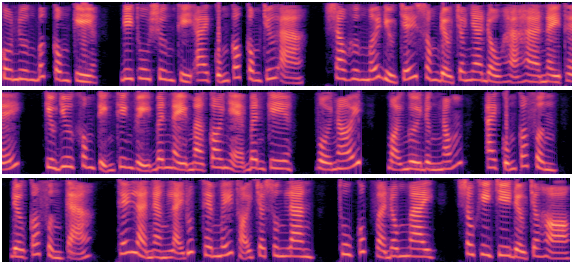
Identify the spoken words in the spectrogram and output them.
cô nương bất công kìa, đi thu sương thì ai cũng có công chứ ạ, sao hương mới điều chế xong đều cho nha đầu hạ hà này thế, Kiều Dư không tiện thiên vị bên này mà coi nhẹ bên kia, vội nói, mọi người đừng nóng, ai cũng có phần, đều có phần cả, thế là nàng lại rút thêm mấy thỏi cho Xuân Lan, Thu Cúc và Đông Mai, sau khi chia đều cho họ,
